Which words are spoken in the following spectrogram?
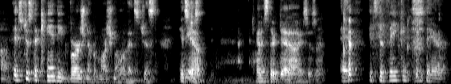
um, it's just a candied version of a marshmallow. That's just it's Yeah. And it's their dead eyes, isn't it? it's the vacant stare.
